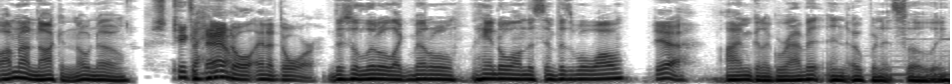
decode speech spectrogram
I'm not knocking. No, no. Just kick It's a it down. handle and a door. There's a little like metal handle on this invisible wall. Yeah. I'm gonna grab it and open it slowly.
